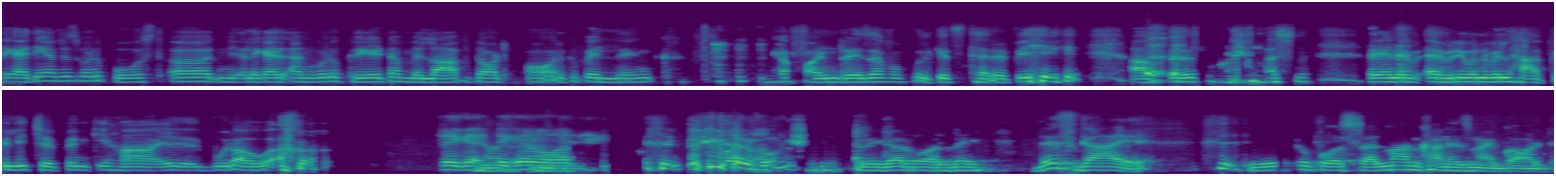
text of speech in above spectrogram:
Like I think I'm just going to post uh like I, I'm going to create a milap.org पे link like a fundraiser for Pulkit's therapy after this podcast and ev- everyone will happily chip in कि हाँ ये बुरा हुआ ट्रिगर हाँ, ट्रिगर हाँ। War trigger warning trigger warning this guy used to post Salman Khan is my god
